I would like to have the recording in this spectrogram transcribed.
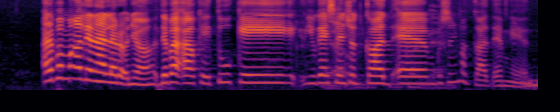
Ano ba mga linalaro nyo? Di ba, ah, okay, 2K, you guys Yeah. mentioned COD M. Gusto nyo mag-COD M ngayon?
